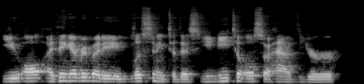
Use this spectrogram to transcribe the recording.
you all. I think everybody listening to this, you need to also have your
